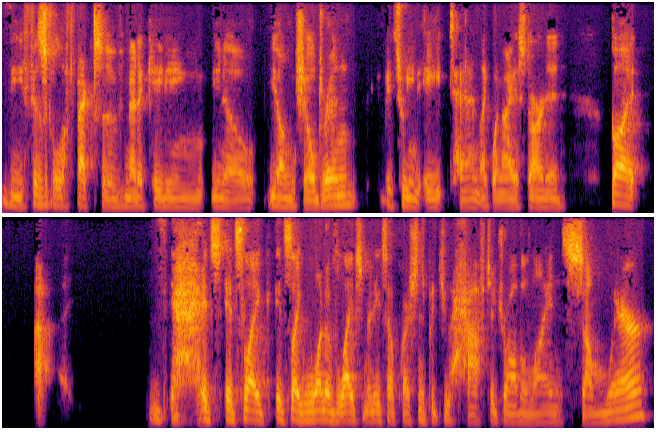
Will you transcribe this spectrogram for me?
the physical effects of medicating, you know, young children between 8 10 like when i started but it's it's like it's like one of life's many tough questions but you have to draw the line somewhere.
